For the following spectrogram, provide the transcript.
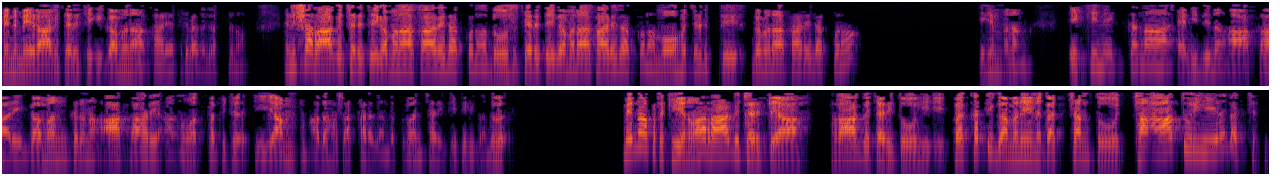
මෙන්න මේ රාග චරිතයේ ගමන ආකාරය අපිට වැදගත් වෙනවා. එනිසා රාග චරිතයේ ගමනාකාරය දක්වනවා, දෝෂ චරිතයේ ගමනාකාරය දක්වනවා, මෝහ චරිතයේ ගමනාකාරය දක්වනවා. එහෙමනම් එකිනෙකනා ඇවිදින ආකාරය, ගමන් කරන ආකාරය අනුවත් අපිට යම් අදහසක් අරගන්න පුළුවන් චරිතය පිළිබඳව. මෙන්න අපිට කියනවා රාග චරිතය රාග චරිතෝහි ප්‍රකති ගමනේන ගච්ඡන්තෝ චාතුරියේන ගච්ඡති.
